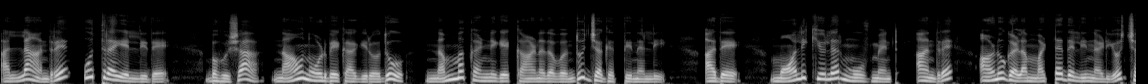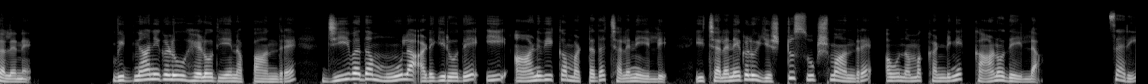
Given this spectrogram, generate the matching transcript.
ಅಲ್ಲ ಅಂದ್ರೆ ಉತ್ತರ ಎಲ್ಲಿದೆ? ಬಹುಶಃ ನಾವು ನೋಡ್ಬೇಕಾಗಿರೋದು ನಮ್ಮ ಕಣ್ಣಿಗೆ ಕಾಣದ ಒಂದು ಜಗತ್ತಿನಲ್ಲಿ. ಅದೇ ಮಾಲಿಕ್ಯುಲರ್ ಮೂವ್ಮೆಂಟ್ ಅಂದ್ರೆ ಅಣುಗಳ ಮಟ್ಟದಲ್ಲಿ ನಡೆಯೋ ಚಲನೆ. ವಿಜ್ಞಾನಿಗಳು ಹೇಳೋದೇನಪ್ಪಾ ಅಂದ್ರೆ ಜೀವದ ಮೂಲ ಅಡಗಿರೋದೇ ಈ ಆಣ್ವಿಕ ಮಟ್ಟದ ಚಲನೆಯಲ್ಲಿ. ಈ ಚಲನೆಗಳು ಎಷ್ಟು ಸೂಕ್ಷ್ಮ ಅಂದ್ರೆ ಅವು ನಮ್ಮ ಕಣ್ಣಿಗೆ ಕಾಣೋದೇ ಇಲ್ಲ. ಸರಿ,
